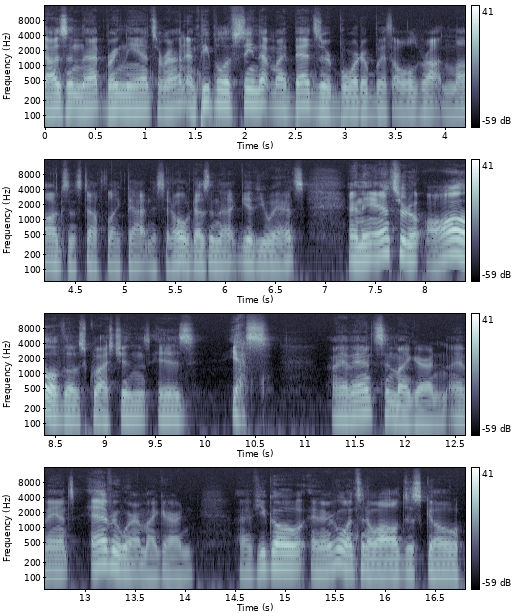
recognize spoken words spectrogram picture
doesn't that bring the ants around? And people have seen that my beds are bordered with old rotten logs and stuff like that. And they said, oh, doesn't that give you ants? And the answer to all of those questions is yes. I have ants in my garden. I have ants everywhere in my garden. Uh, if you go, and every once in a while, I'll just go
